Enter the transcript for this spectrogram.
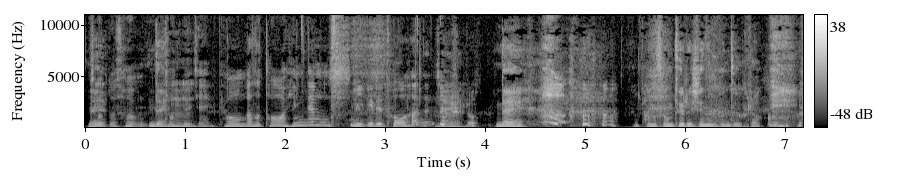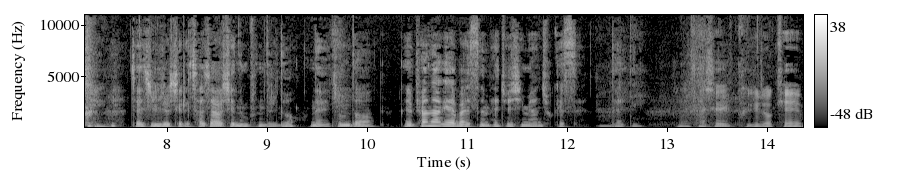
네, 저도 저, 네. 저도 음. 이제 병원 가서 더 힘든 얘기를 더 하는 네. 쪽으로 네. 방송 들으시는 분도 그렇고, 음. 제 진료실에 찾아오시는 분들도, 네, 좀 더 그냥 편하게 말씀해 주시면 좋겠어요. 네. 네. 근데 사실 그렇게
